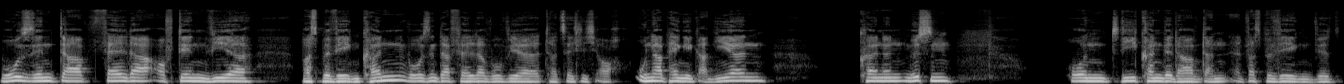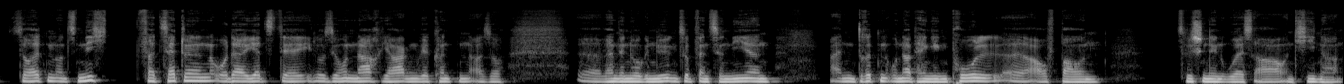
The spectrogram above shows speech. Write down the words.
Wo sind da Felder, auf denen wir was bewegen können? Wo sind da Felder, wo wir tatsächlich auch unabhängig agieren können, müssen? Und wie können wir da dann etwas bewegen? Wir sollten uns nicht verzetteln oder jetzt der Illusion nachjagen, wir könnten also, äh, wenn wir nur genügend subventionieren, einen dritten unabhängigen Pol äh, aufbauen zwischen den USA und China.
